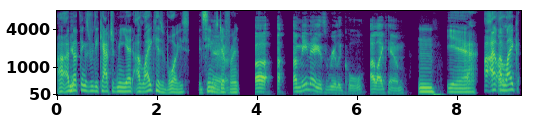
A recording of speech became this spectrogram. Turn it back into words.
uh, Yeah. nothing's really captured me yet. I like his voice. It seems Yeah. different. Uh, Amine is really cool. I like him. mm, Yeah, I, I, I like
